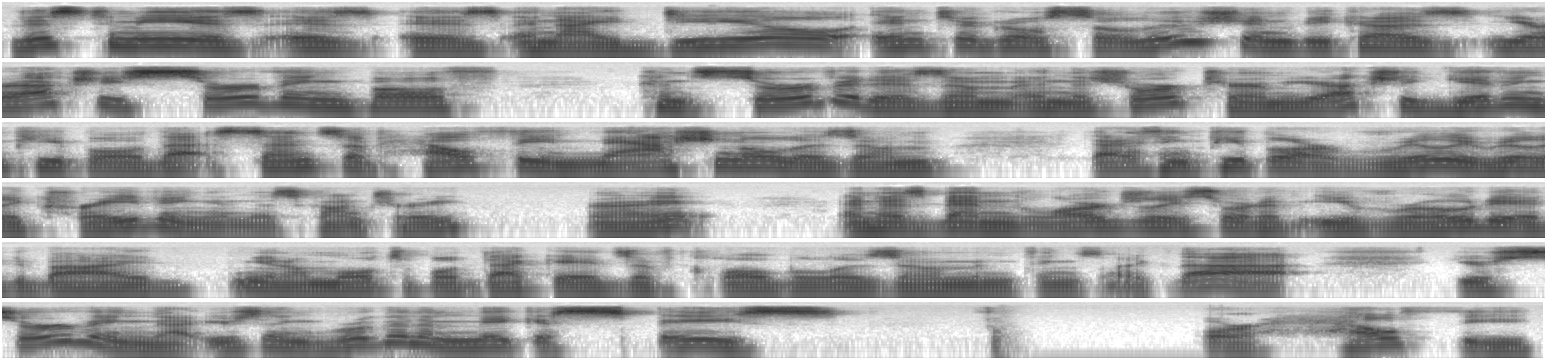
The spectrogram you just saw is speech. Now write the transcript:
This to me is is is an ideal integral solution because you're actually serving both conservatism in the short term. You're actually giving people that sense of healthy nationalism that I think people are really, really craving in this country, right? And has been largely sort of eroded by you know multiple decades of globalism and things like that you're serving that. You're saying we're going to make a space for healthy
